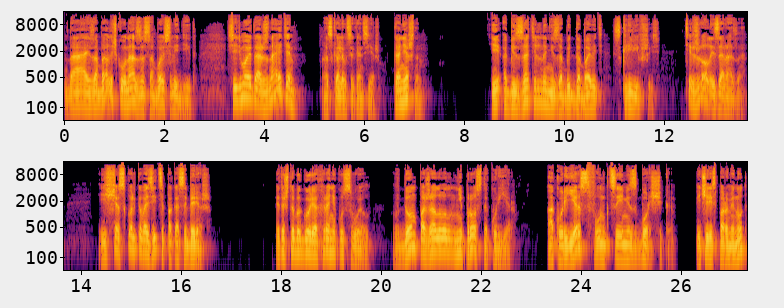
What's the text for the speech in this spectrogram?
«Да, Изабелочка у нас за собой следит. Седьмой этаж знаете?» — оскалился консьерж. «Конечно». И обязательно не забыть добавить скривившись. «Тяжелый, зараза! Еще сколько возиться, пока соберешь!» Это чтобы горе-охранник усвоил. В дом пожаловал не просто курьер, а курьер с функциями сборщика. И через пару минут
